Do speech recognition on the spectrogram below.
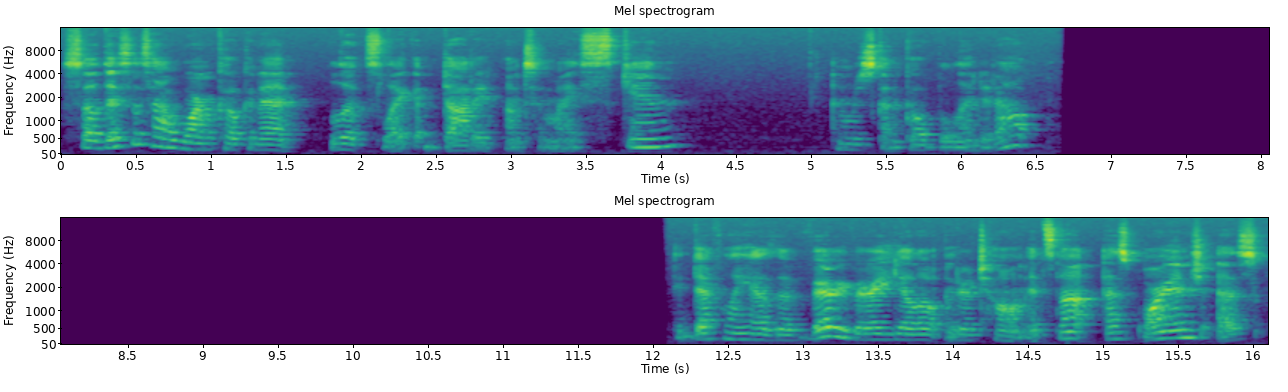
So this is how warm coconut looks like dotted onto my skin. I'm just going to go blend it out. It definitely has a very, very yellow undertone. It's not as orange as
